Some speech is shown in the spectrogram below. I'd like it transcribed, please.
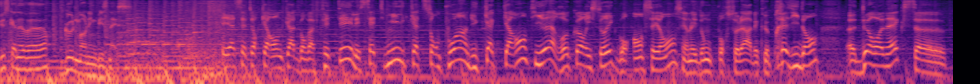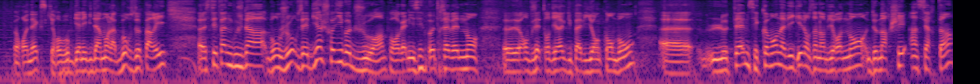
Jusqu'à 9h, Good Morning Business. Et à 7h44, bon, on va fêter les 7400 points du CAC 40 hier, record historique, bon, en séance. Et on est donc pour cela avec le président euh, d'Euronext, euh, Euronext qui regroupe bien évidemment la Bourse de Paris. Euh, Stéphane Boujna, bonjour. Vous avez bien choisi votre jour hein, pour organiser votre événement. vous êtes en direct du pavillon Cambon. le thème, c'est comment naviguer dans un environnement de marché incertain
